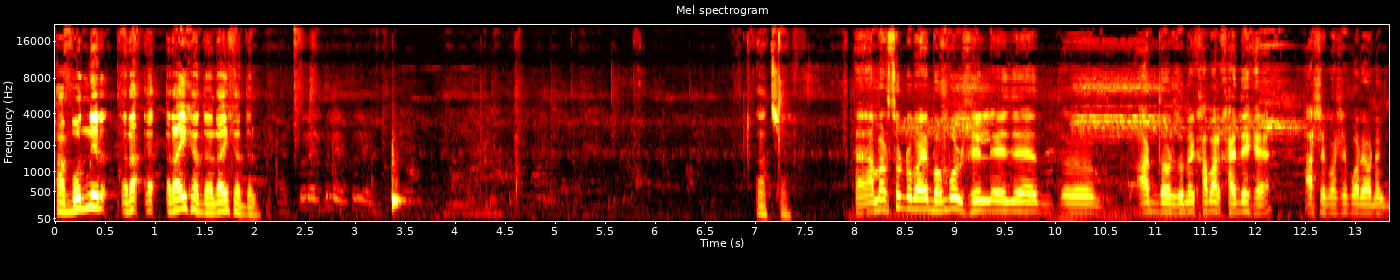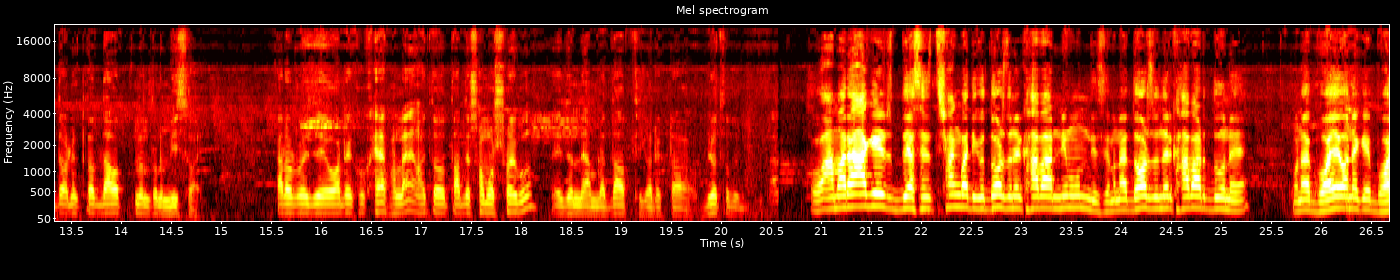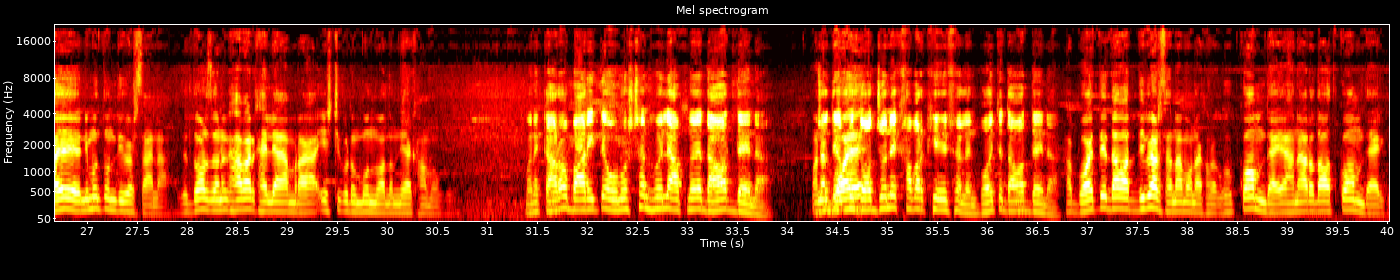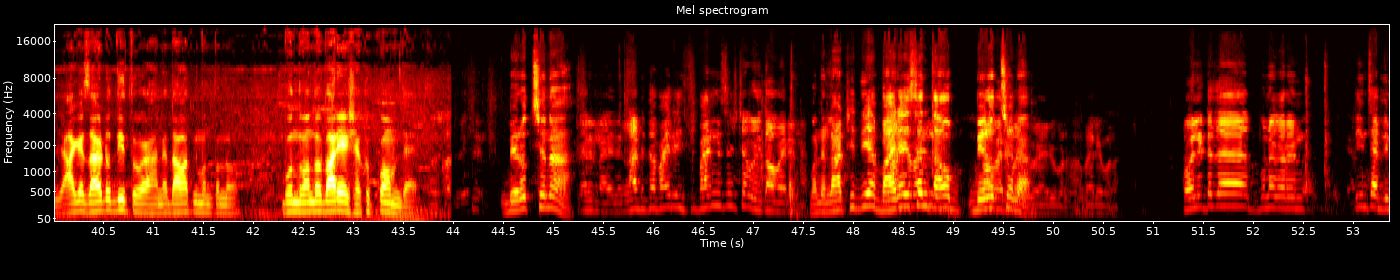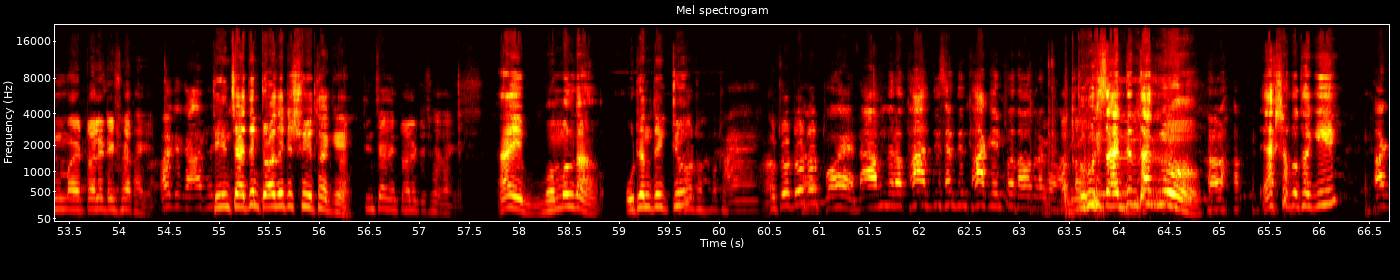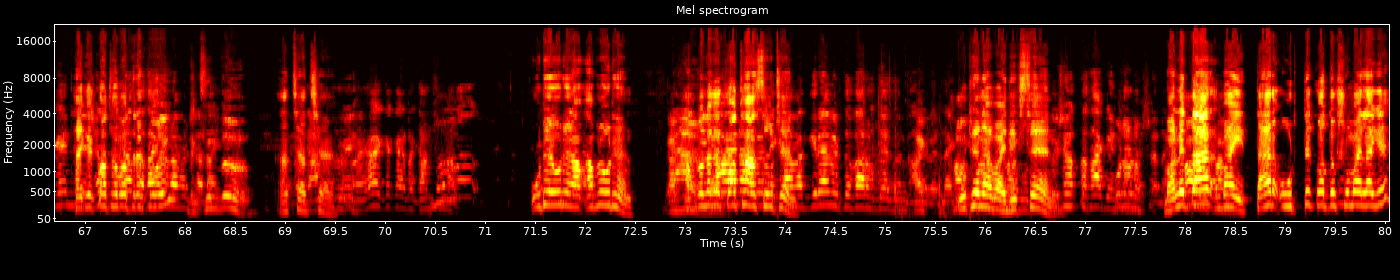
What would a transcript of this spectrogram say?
হ্যাঁ বদনির রা- রাইখা দেন রাইখা দেন। আচ্ছা। হ্যাঁ আমার ছোট ভাই বম্বলশীল এই যে আট দশ জনের খাবার খাই দেখে আশেপাশে পরে অনেক অনেকটা দাওয়াত মিস হয়। কারণ ওই যে অনেক খায় ফেলায় হয়তো তাদের সমস্যা হইব এই জন্য আমরা দাওয়াত থেকে অনেকটা বিরত। ও আমার আগের দেশে সাংবাদিক দশ জনের খাবার নিমন্ত্রণ দিছে মানে দশ জনের খাবার দোনে মানে ভয়ে অনেকে ভয়ে নিমন্ত্রণ দিবে চায় না যে দশ জনের খাবার খাইলে আমরা এসটি কুটুম বন্ধু বান্ধব নিয়ে খামো। মানে কারও বাড়িতে অনুষ্ঠান হইলে আপনারা দাওয়াত দেয় না। মানে যদি দশ জনে খাবার খেয়ে ফেলেন ভয়তে দাওয়াত দেয় না। ভয়তে দাওয়াত দিবে পারছে না মনে হয় এখন খুব কম দেয় এখানে আরও দাওয়াত কম দেয় আর কি। আগে যাইটো দিত এখানে দাওয়াত নিমন্ত্রণ বন্ধু বান্ধব বাড়ি এসে খুব কম দেয়। বেরোচ্ছে না। মানে লাঠি দিয়ে বাইরে আছেন তাও বেরোচ্ছে না। টয়লেটে যা মনে করেন তিন চার দিন টয়লেটে শুয়ে থাকে। তিন চার দিন টয়লেটে শুয়ে থাকে। তিন চার দিন টয়লেটে শুয়ে থাকে। এই ভম্বল দা উঠেন তো একটু। দুই চার দিন থাকব? এক সপ্তাহ থাকি? থাকে কথাবার্তা কই? আচ্ছা আচ্ছা। উঠে উঠেন আপনি উঠেন। আপনাদের কথা আছে উঠেন। উঠে না ভাই দেখছেন? মানে তার ভাই তার উঠতে কত সময় লাগে?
